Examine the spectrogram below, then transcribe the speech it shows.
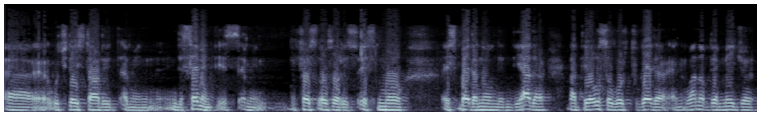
uh, which they started, I mean, in the 70s. I mean, the first author is, is more, is better known than the other, but they also worked together. And one of their major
